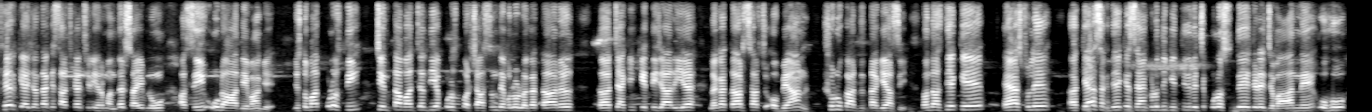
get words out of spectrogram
ਫਿਰ ਕਿਹਾ ਜਾਂਦਾ ਕਿ ਸੱਚਖੰਡ ਸ੍ਰੀ ਹਰਮੰਦਰ ਸਾਹਿਬ ਨੂੰ ਅਸੀਂ ਉਡਾ ਦੇਵਾਂਗੇ। ਜਿਸ ਤੋਂ ਬਾਅਦ ਪੁਲਿਸ ਦੀ ਚਿੰਤਾ ਵੱਧ ਜਾਂਦੀ ਹੈ। ਪੁਲਿਸ ਪ੍ਰਸ਼ਾਸਨ ਦੇ ਵੱਲੋਂ ਲਗਾਤਾਰ ਚੈਕਿੰਗ ਕੀਤੀ ਜਾ ਰਹੀ ਹੈ। ਲਗਾਤਾਰ ਸਰਚ ਅਭਿਆਨ ਸ਼ੁਰੂ ਕਰ ਦਿੱਤਾ ਗਿਆ ਸੀ। ਤੁਹਾਨੂੰ ਦੱਸ ਦਈਏ ਕਿ ਇਸ ਵੇਲੇ ਕਹਿ ਸਕਦੇ ਆ ਕਿ ਸੈਂਕੜੋ ਦੀ ਗਿਣਤੀ ਦੇ ਵਿੱਚ ਪੁਲਿਸ ਦੇ ਜਿਹੜੇ ਜਵਾਨ ਨੇ, ਉਹ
